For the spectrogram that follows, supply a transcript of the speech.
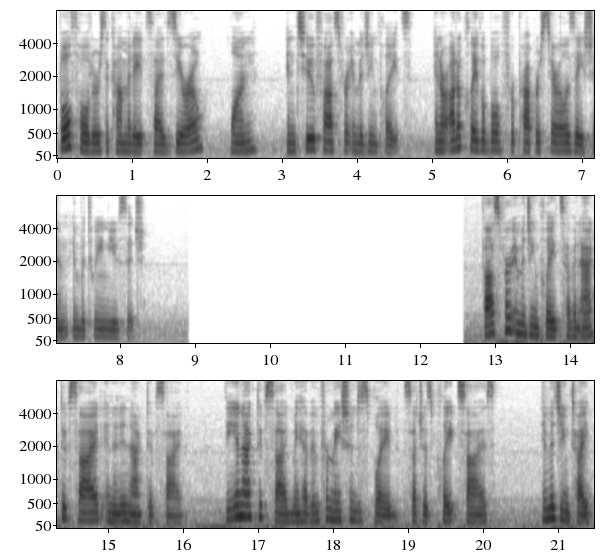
Both holders accommodate size 0, 1, and 2 phosphor imaging plates and are autoclavable for proper sterilization in between usage. Phosphor imaging plates have an active side and an inactive side. The inactive side may have information displayed such as plate size, imaging type,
